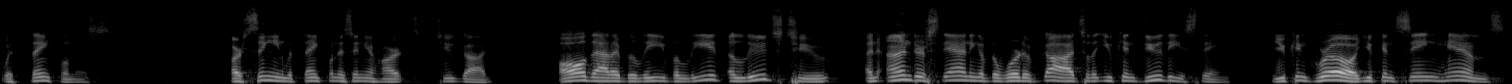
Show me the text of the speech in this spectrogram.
with thankfulness, or singing with thankfulness in your hearts to God. All that I believe alludes to an understanding of the Word of God so that you can do these things. You can grow. You can sing hymns,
